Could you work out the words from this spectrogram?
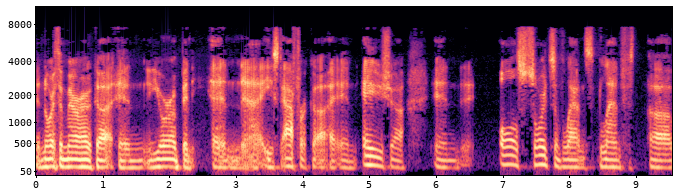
in North America in Europe in, in uh, East Africa in Asia in all sorts of lands land uh,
